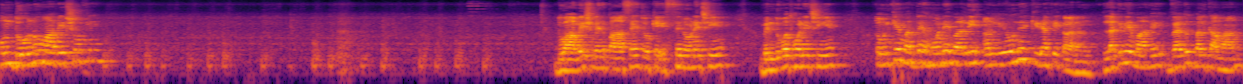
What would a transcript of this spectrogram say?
उन दोनों आवेशों के दो आवेश मेरे पास है जो कि स्थिर होने चाहिए, बिंदुवत होने चाहिए तो उनके मध्य होने वाली अन्योन्य क्रिया के कारण लगने वाले वैद्युत बल का मान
